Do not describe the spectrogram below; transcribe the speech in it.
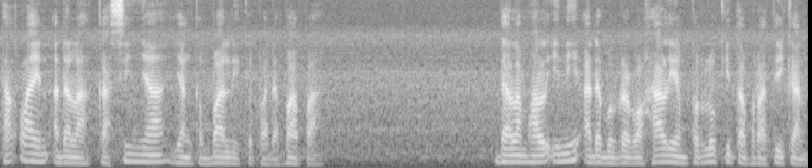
tak lain adalah kasihnya yang kembali kepada Bapa. Dalam hal ini ada beberapa hal yang perlu kita perhatikan.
